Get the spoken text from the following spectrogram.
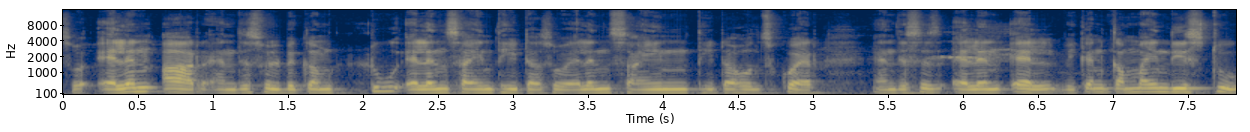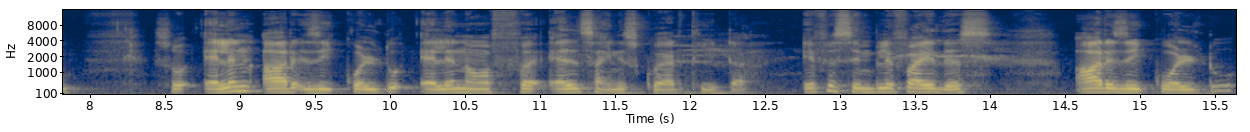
so ln r and this will become 2 ln sine theta. So ln sine theta whole square. And this is ln l. We can combine these two. So ln r is equal to ln of uh, l sine square theta. If we simplify this r is equal to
